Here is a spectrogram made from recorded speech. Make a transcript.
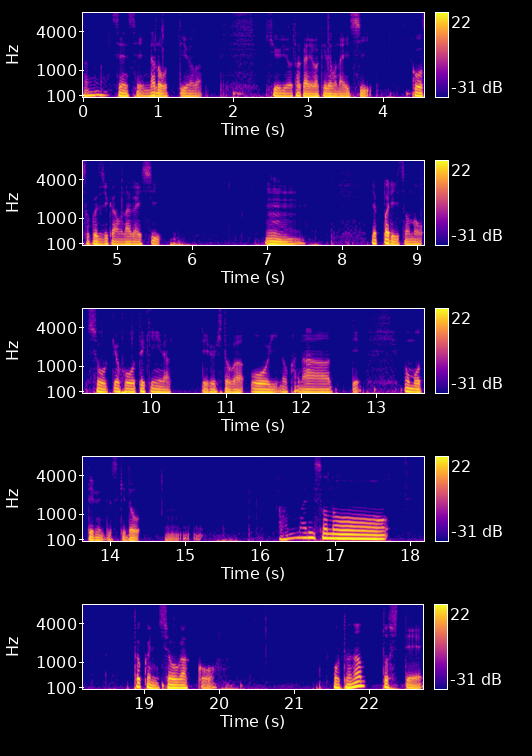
うん、先生になろうっていうのが給料高いわけでもないし拘束時間も長いし。うん。やっぱりその消去法的になってる人が多いのかなって思ってるんですけどうん、あんまりその特に小学校大人として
